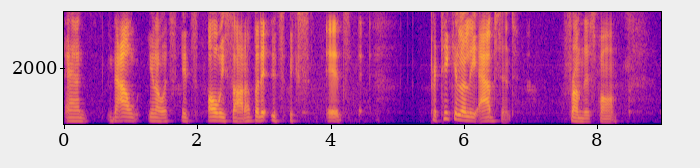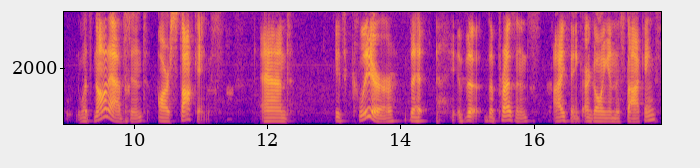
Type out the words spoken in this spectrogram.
and now you know it's it's always thought of, but it, it's it's it's particularly absent from this poem. What's not absent are stockings, and it's clear that the the presents I think are going in the stockings,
